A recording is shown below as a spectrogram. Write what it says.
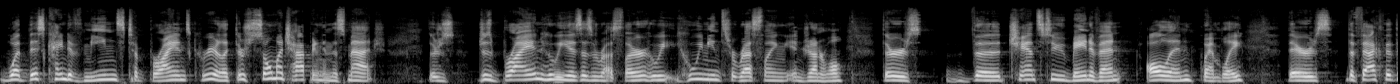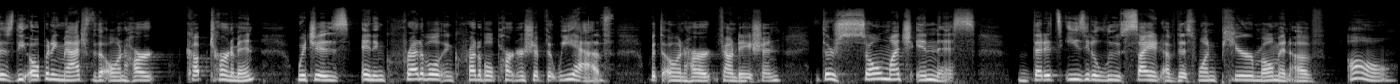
what this kind of means to Bryan's career, like, there's so much happening in this match. There's just Bryan, who he is as a wrestler, who he who he means to wrestling in general. There's the chance to main event all in Wembley. There's the fact that this is the opening match for the Owen Hart Cup tournament which is an incredible, incredible partnership that we have with the Owen Hart Foundation. There's so much in this that it's easy to lose sight of this one pure moment of, oh,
